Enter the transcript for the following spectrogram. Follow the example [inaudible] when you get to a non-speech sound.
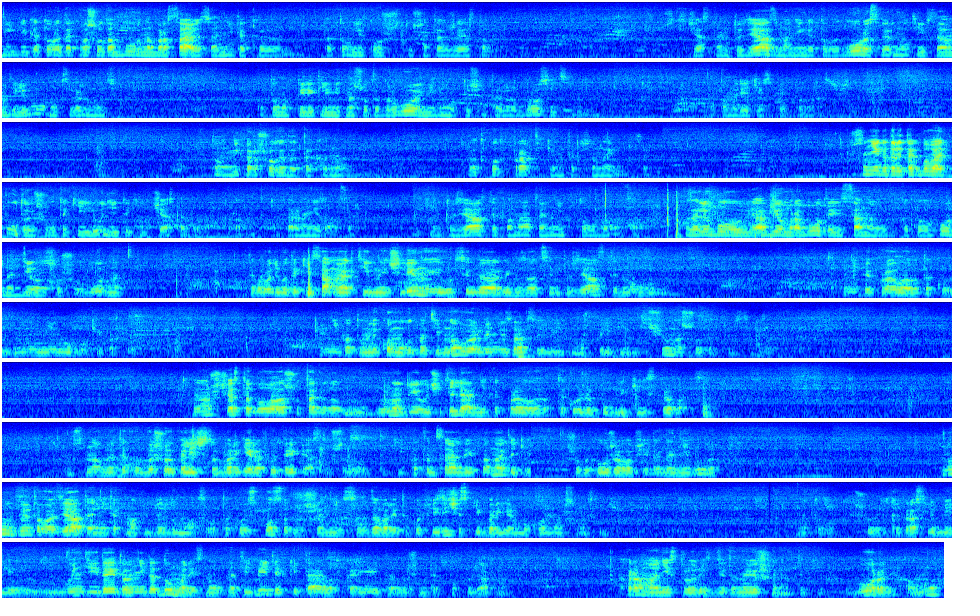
люди, которые так во что-то бурно бросаются, они так э, потом легко точно так же и оставляют. Сейчас энтузиазм, они готовы горы свернуть и в самом деле могут свернуть. Потом их переклинить на что-то другое, они могут точно так же бросить и потом реки вспять поворачивать. Потом нехорошо, когда так, ну, отход к практике, он так все на эмоциях. Просто некоторые так бывает путают, что вот такие люди, такие часто бывают в разных таких организациях. Такие энтузиасты, фанаты, они кто убраться. За любой объем работы и самый какой угодно, делать все, что угодно. Это вроде бы такие самые активные члены и вот всегда организации энтузиасты, но они, как правило, вот такой ну, неглубокий подход. Они потом легко могут пойти в новую организацию или может перекинуть еще на что-то. То есть это Потому что часто бывало, что так ну, многие учителя, они, как правило, такой же публике и скрывались. Устанавливая такое большое количество барьеров и препятствий, чтобы вот такие потенциальные фанатики, чтобы их лужа вообще тогда не было. Ну, для этого азиаты, они так могли додуматься. Вот такой способ же, они создавали такой физический барьер в буквальном смысле. Это вот как раз любили. В Индии до этого не додумались, но вот на Тибете, в Китае, вот в Корее это очень так популярно. Храмы они строились где-то на вершинах таких гор или холмов.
